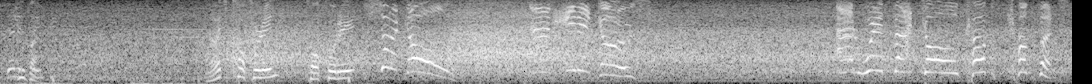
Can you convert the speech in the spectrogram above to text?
Zenit St. Now it's Kokorin. Kokuri, shot a goal! And in it goes! And with that goal comes comfort!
